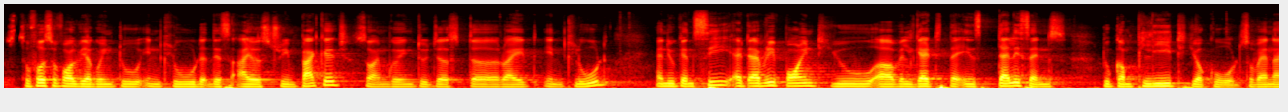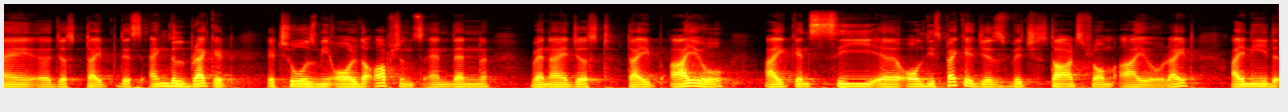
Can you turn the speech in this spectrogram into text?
So first of all we are going to include this iostream package. So i'm going to just uh, write include and you can see at every point you uh, will get the IntelliSense to complete your code so when i uh, just type this angle bracket it shows me all the options and then when i just type io I can see uh, all these packages which starts from IO, right? I need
